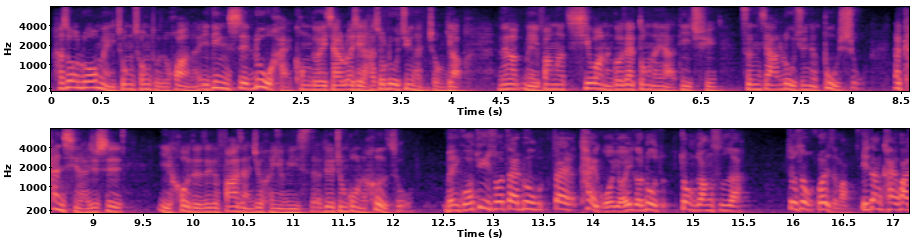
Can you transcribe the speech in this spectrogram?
他说如果美中冲突的话呢，一定是陆海空都会加入，而且他说陆军很重要。那么美方呢，希望能够在东南亚地区增加陆军的部署。那看起来就是以后的这个发展就很有意思了，对中共的贺阻。美国据说在陆在泰国有一个陆重装师啊。就是为什么一旦开发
